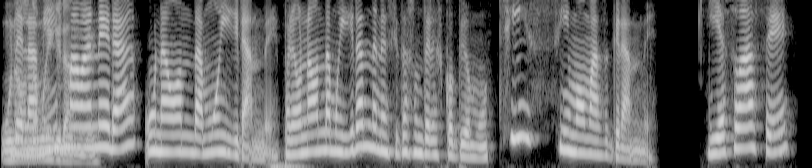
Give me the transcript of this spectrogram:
una de la misma manera una onda muy grande. Para una onda muy grande necesitas un telescopio muchísimo más grande. Y eso hace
